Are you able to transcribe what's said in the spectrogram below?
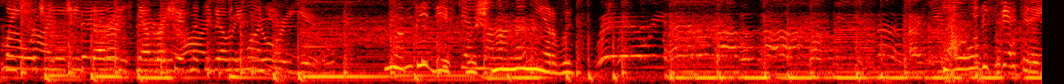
Мы очень-очень старались не обращать на тебя внимания. Но ты действуешь нам на нервы. Вы обе спятили.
